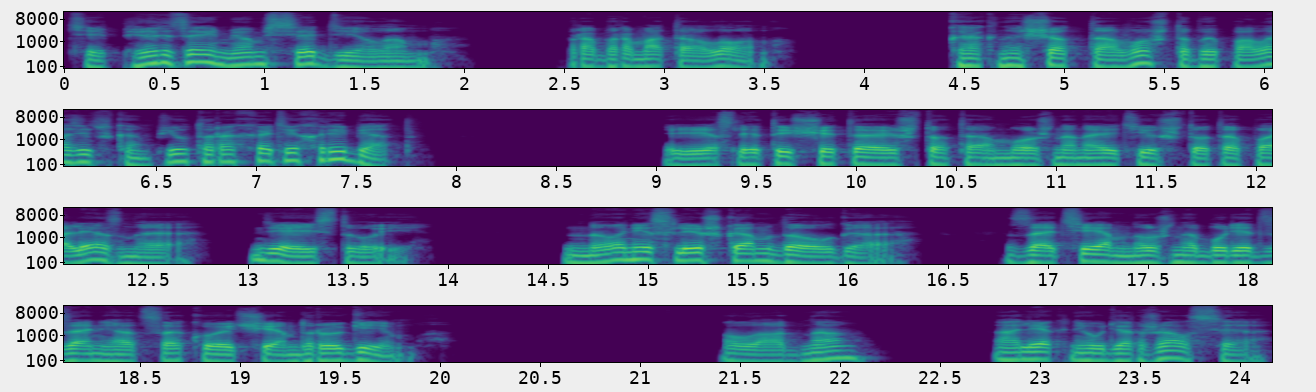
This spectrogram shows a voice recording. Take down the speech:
«Теперь займемся делом», – пробормотал он. «Как насчет того, чтобы полазить в компьютерах этих ребят?» «Если ты считаешь, что там можно найти что-то полезное, действуй. Но не слишком долго. Затем нужно будет заняться кое-чем другим. Ладно. Олег не удержался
